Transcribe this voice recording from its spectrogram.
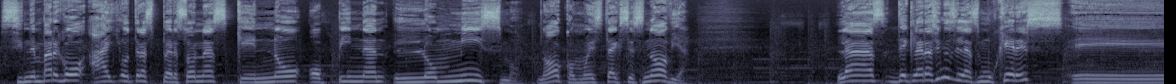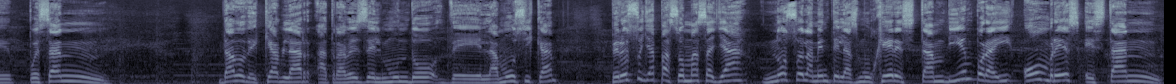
sin embargo hay otras personas que no opinan lo mismo, ¿no? Como esta ex novia. Las declaraciones de las mujeres eh, pues han dado de qué hablar a través del mundo de la música. Pero esto ya pasó más allá. No solamente las mujeres, también por ahí hombres están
